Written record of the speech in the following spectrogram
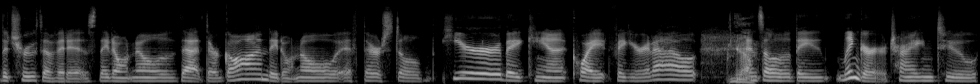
the truth of it is. They don't know that they're gone. They don't know if they're still here. They can't quite figure it out. Yeah. And so they linger trying to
